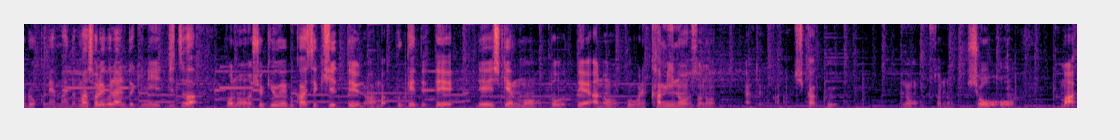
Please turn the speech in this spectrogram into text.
6年前だ。まあそれぐらいの時に実はこの初級ウェブ解析士っていうのは、まあ、受けててで試験も通ってあのこうね紙のそのなんていうのかな資格のその賞をま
